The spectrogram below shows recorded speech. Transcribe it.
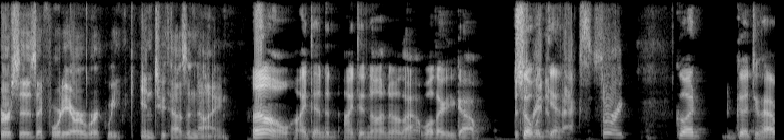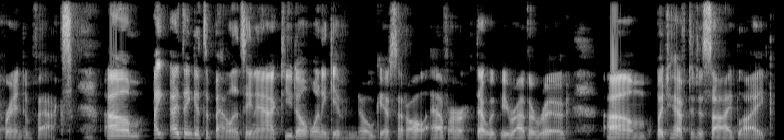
versus a 40 hour work week in 2009. Oh, I didn't. I did not know that. Well, there you go. Just so again, facts. Sorry. Good, good to have random facts. Um, I, I think it's a balancing act. You don't want to give no gifts at all ever. That would be rather rude. Um, but you have to decide like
